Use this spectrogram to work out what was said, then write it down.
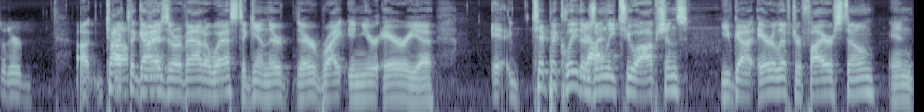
that are Uh, talk out to guys that are out of West. Again, they're they're right in your area. It- typically, there's Yeah. only two options. You've got Airlift or Firestone, and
